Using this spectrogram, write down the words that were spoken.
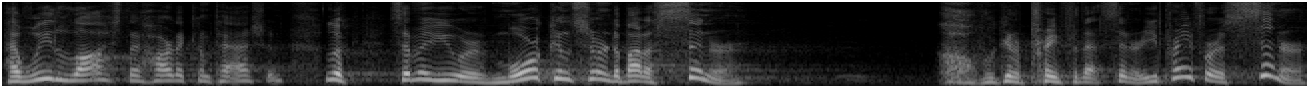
Have we lost a heart of compassion? Look, some of you are more concerned about a sinner. Oh, we're going to pray for that sinner. You pray for a sinner,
